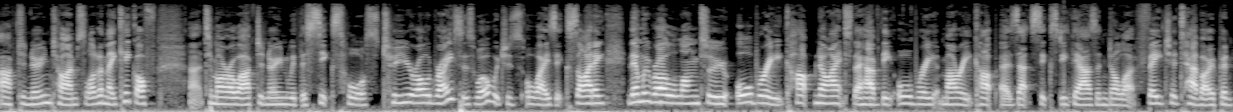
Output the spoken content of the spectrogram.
afternoon time slot, and they kick off uh, tomorrow afternoon with the six horse two year old race as well, which is always exciting. Then we roll along to Albury Cup night. They have the Albury Murray Cup as that $60,000 feature tab open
